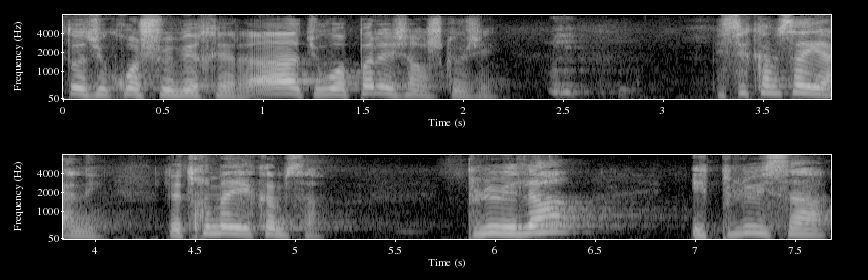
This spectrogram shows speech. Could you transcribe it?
Toi, tu crois que je suis békhir. Ah, tu vois pas les charges que j'ai. Mais c'est comme ça, Yani. L'être humain est comme ça. Plus il a, et plus ça,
